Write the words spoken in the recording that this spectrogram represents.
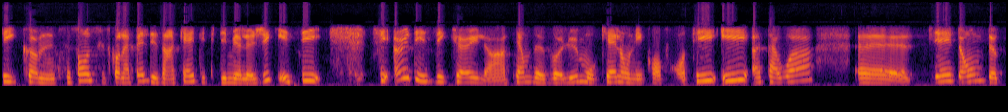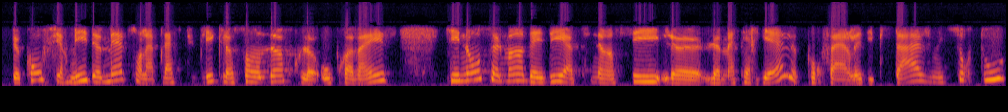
c'est comme, ce sont ce qu'on appelle des enquêtes épidémiologiques et c'est c'est un des écueils en termes de volume auquel on est confronté et Ottawa euh, vient donc de, confirmer, de mettre sur la place publique son offre aux provinces, qui est non seulement d'aider à financer le, le matériel pour faire le dépistage, mais surtout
